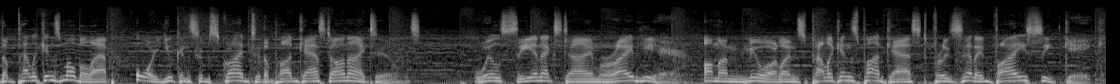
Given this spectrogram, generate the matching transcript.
the Pelicans mobile app, or you can subscribe to the podcast on iTunes. We'll see you next time right here on the New Orleans Pelicans podcast, presented by SeatGeek.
